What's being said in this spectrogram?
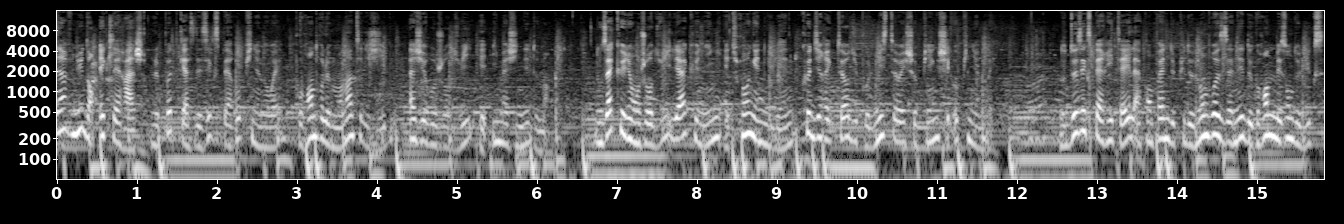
Bienvenue dans Éclairage, le podcast des experts Opinionway pour rendre le monde intelligible, agir aujourd'hui et imaginer demain. Nous accueillons aujourd'hui Léa Koenig et Truong Nguyen, co-directeurs du pôle Mystery Shopping chez Opinionway. Nos deux experts retail accompagnent depuis de nombreuses années de grandes maisons de luxe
